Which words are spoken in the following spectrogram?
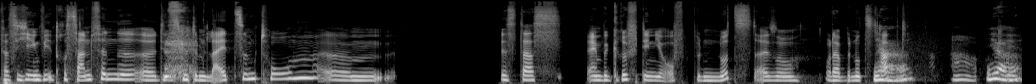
Was ich irgendwie interessant finde, äh, dieses mit dem Leitsymptom, ähm, ist das ein Begriff, den ihr oft benutzt, also oder benutzt ja. habt? Ah, okay. Ja.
